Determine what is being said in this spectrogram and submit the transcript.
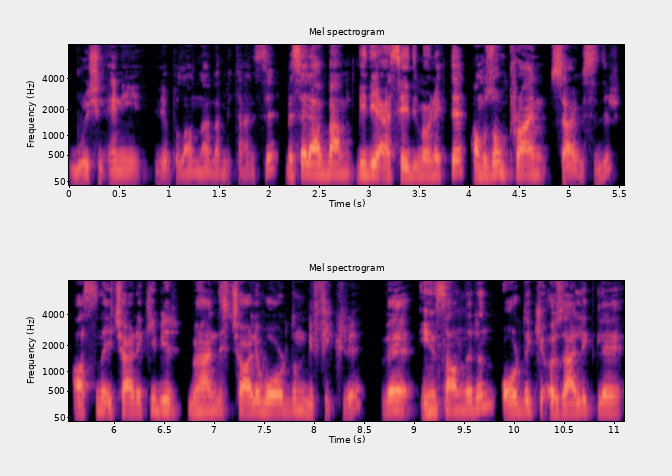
bu işin en iyi yapılanlardan bir tanesi. Mesela ben bir diğer sevdiğim örnek de Amazon Prime servisidir. Aslında içerideki bir mühendis Charlie Ward'un bir fikri ve insanların oradaki özellikle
